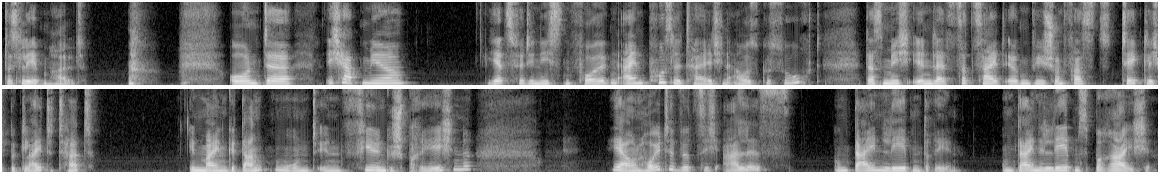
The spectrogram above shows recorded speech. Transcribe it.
Das Leben halt. Und äh, ich habe mir jetzt für die nächsten Folgen ein Puzzleteilchen ausgesucht, das mich in letzter Zeit irgendwie schon fast täglich begleitet hat in meinen Gedanken und in vielen Gesprächen. Ja, und heute wird sich alles um dein Leben drehen, um deine Lebensbereiche.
